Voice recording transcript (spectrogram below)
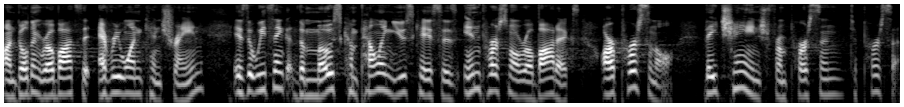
on building robots that everyone can train is that we think the most compelling use cases in personal robotics are personal. They change from person to person.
